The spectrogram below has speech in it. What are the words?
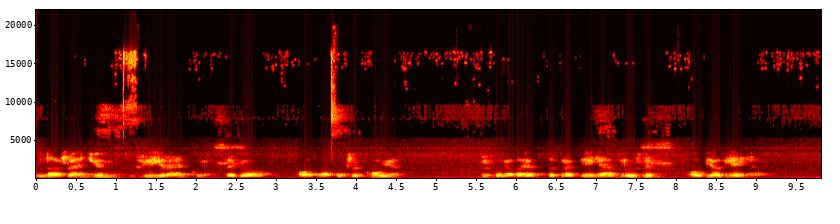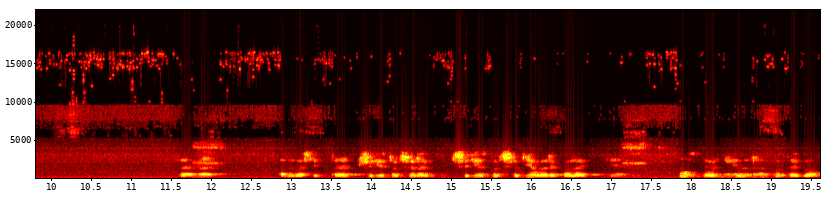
narzędziem w jej ręku. Tego od nas oczekuje, wypowiadając te pragnienia w różnych objawieniach. Chcemy, aby właśnie te 33, 33-dniowe rekolekcje uzdolniły nas do tego,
